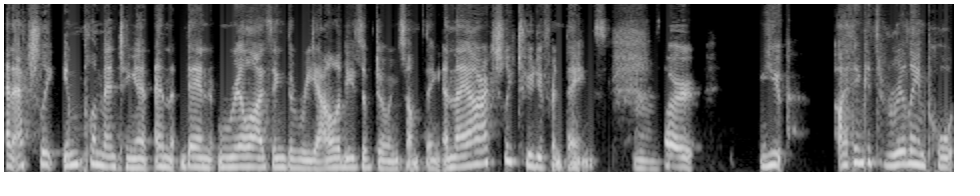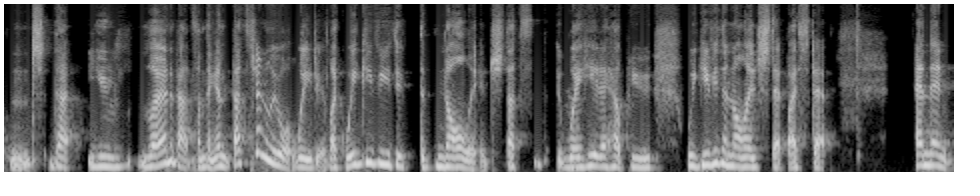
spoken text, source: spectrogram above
and actually implementing it and then realizing the realities of doing something. And they are actually two different things. Mm. So you I think it's really important that you learn about something. And that's generally what we do. Like we give you the, the knowledge. That's we're here to help you. We give you the knowledge step by step and then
